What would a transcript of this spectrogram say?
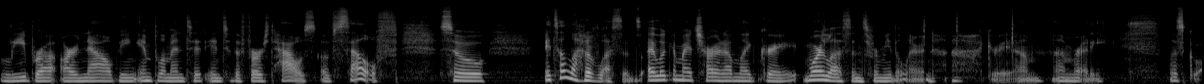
Libra are now being implemented into the first house of self. So it's a lot of lessons. I look at my chart. I'm like, great, more lessons for me to learn. Ah, great, I'm I'm ready. Let's go.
